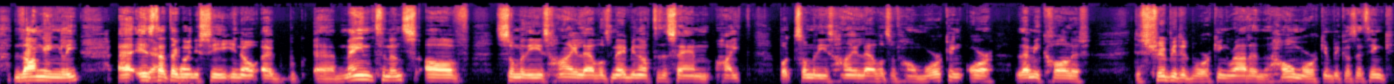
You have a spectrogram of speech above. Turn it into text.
longingly uh, is Yeah. that they're going to see you know a, a maintenance of some of these high levels, maybe not to the same height, but some of these high levels of home working, or let me call it distributed working rather than home working, because I think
